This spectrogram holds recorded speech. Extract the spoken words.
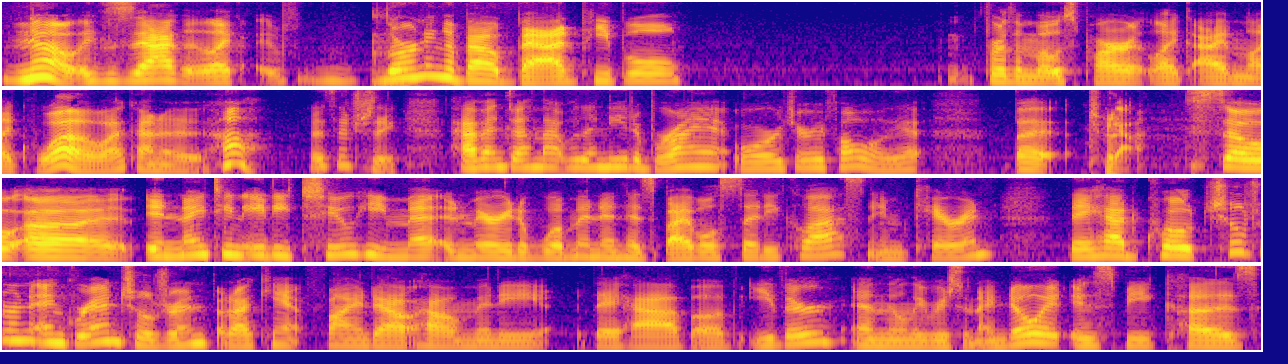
no, exactly. Like learning about bad people for the most part, like I'm like, whoa, I kind of, huh, that's interesting. Haven't done that with Anita Bryant or Jerry Falwell yet, but yeah. So uh, in 1982, he met and married a woman in his Bible study class named Karen. They had quote children and grandchildren, but I can't find out how many they have of either. And the only reason I know it is because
